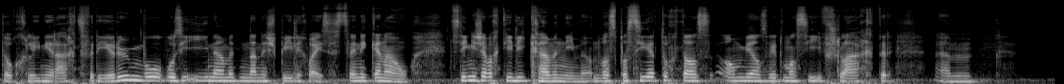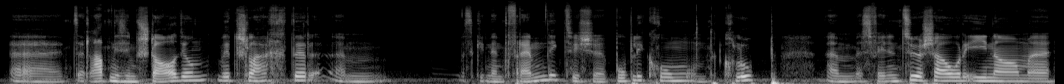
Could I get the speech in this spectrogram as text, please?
doch kleine rechtsfreie Räume, wo, wo sie einnehmen in diesen Spielen. Ich weiß es zu wenig genau. Das Ding ist einfach, die Leute kommen nicht mehr. Und was passiert durch das? Ambiance wird massiv schlechter. Ähm, äh, das Erlebnis im Stadion wird schlechter. Ähm, es gibt eine Entfremdung zwischen Publikum und Club. Ähm, es fehlen Zuschauereinnahmen,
